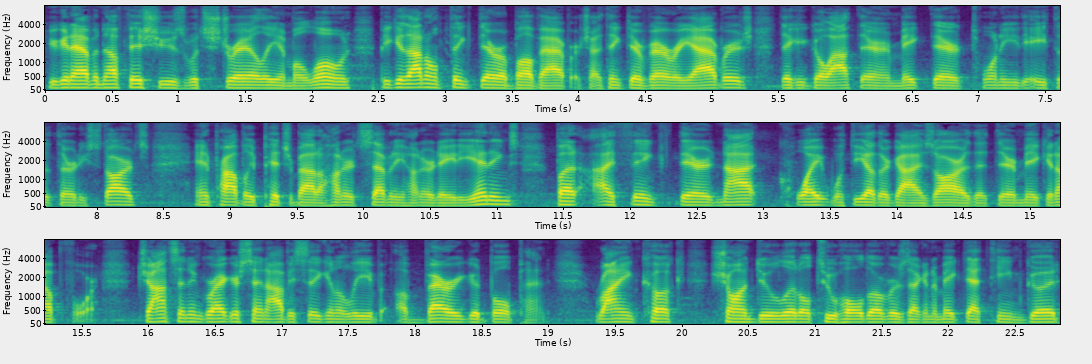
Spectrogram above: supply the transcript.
You're going to have enough issues with Straily and Milone because I don't think they're above average. I think they're very average. They could go out there and make their 28 to 30 starts and probably pitch about 170, 180 innings, but I think they're not quite what the other guys are that they're making up for. Johnson and Gregerson obviously going to leave a very good bullpen. Ryan Cook, Sean Doolittle, two holdovers are going to make that team good.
